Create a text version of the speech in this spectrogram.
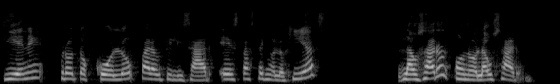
¿tiene protocolo para utilizar estas tecnologías? ¿La usaron o no la usaron?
